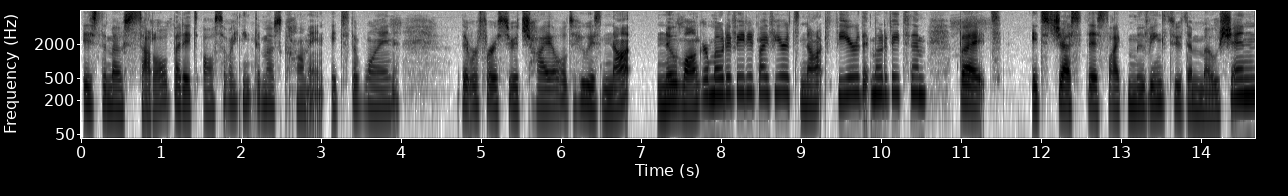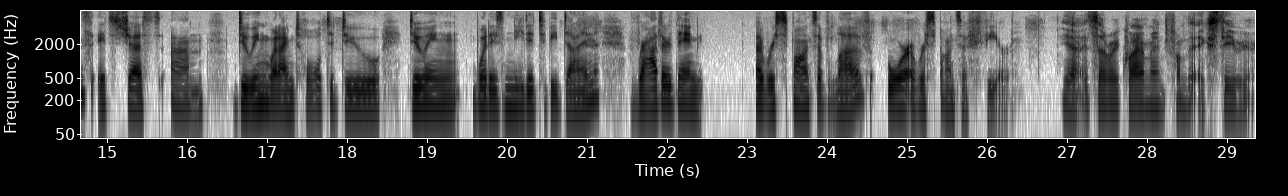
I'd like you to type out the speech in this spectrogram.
is the most subtle, but it's also, I think, the most common. It's the one that refers to a child who is not no longer motivated by fear. It's not fear that motivates them, but it's just this like moving through the motions. It's just um, doing what I'm told to do, doing what is needed to be done, rather than a response of love or a response of fear. Yeah, it's a requirement from the exterior.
